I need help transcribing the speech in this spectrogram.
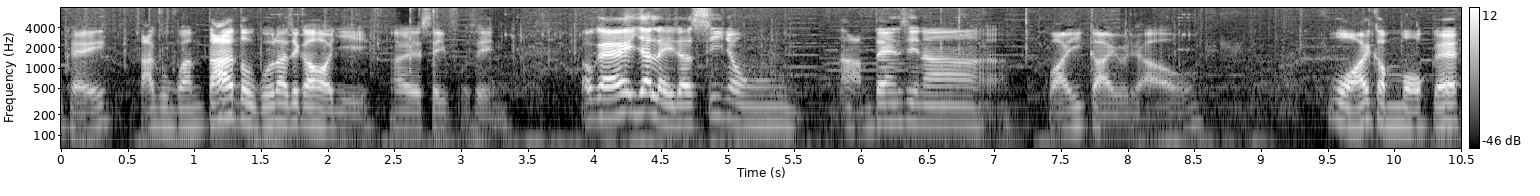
O.K. 打冠軍，打道馆啦，即刻可以，我哋四副先。O.K. 一嚟就先用岩釘先啦，鬼計嗰條友，哇咁惡嘅，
